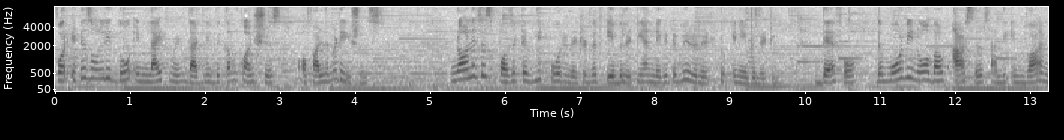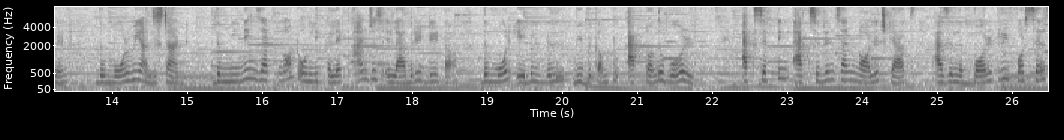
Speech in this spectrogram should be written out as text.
For it is only through enlightenment that we become conscious of our limitations. Knowledge is positively correlated with ability and negatively related to inability. Therefore, the more we know about ourselves and the environment, the more we understand. The meanings that not only collect and just elaborate data, the more able will we become to act on the world. Accepting accidents and knowledge gaps as a laboratory for self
